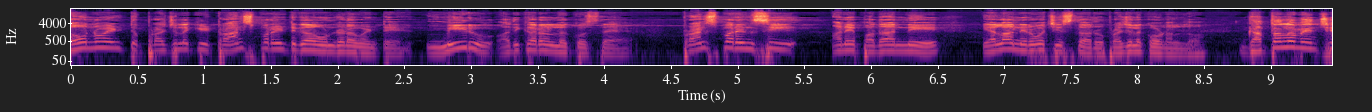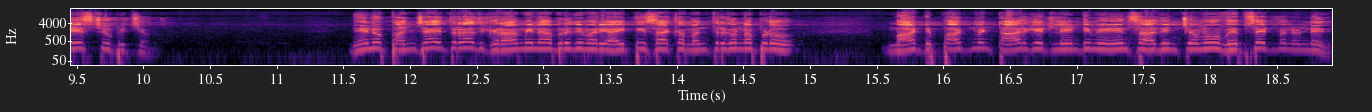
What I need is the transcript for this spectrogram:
గవర్నమెంట్ ప్రజలకి ట్రాన్స్పరెంట్గా ఉండడం అంటే మీరు అధికారంలోకి వస్తే ట్రాన్స్పరెన్సీ అనే పదాన్ని ఎలా నిర్వచిస్తారు ప్రజల కోణంలో? గతంలో మేము చేసి చూపించాం. నేను పంచాయతీరాజ్ గ్రామీణాభివృద్ధి మరియు ఐటీ శాఖ మంత్రిగా ఉన్నప్పుడు మా డిపార్ట్మెంట్ టార్గెట్లు ఏంటి మేము ఏం సాధించామో వెబ్సైట్ మీద ఉండేది.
